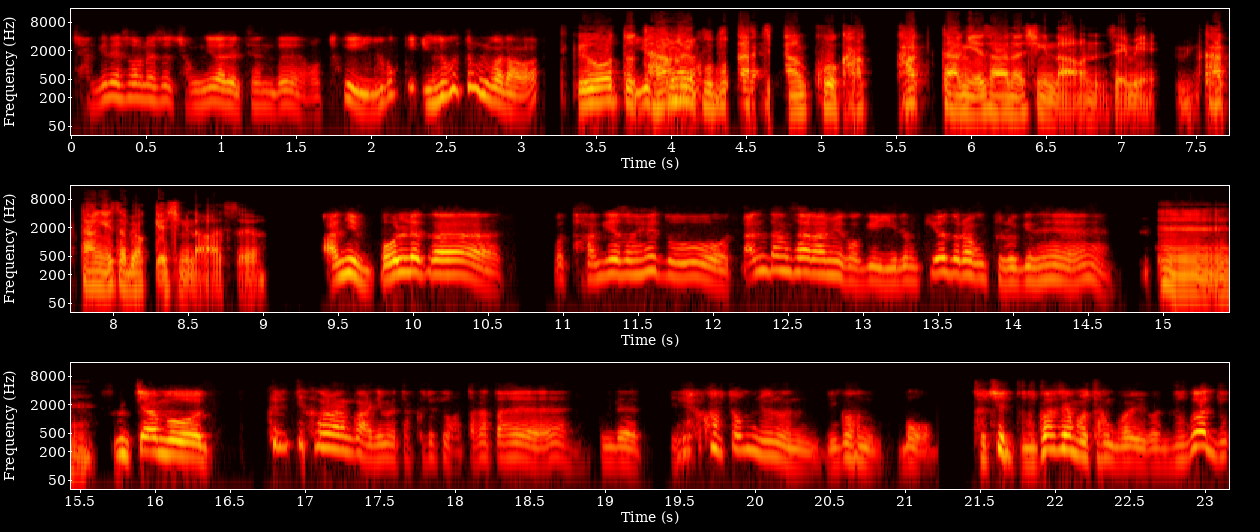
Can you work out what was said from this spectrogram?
자기네 선에서 정리가 될 텐데 어떻게 일곱 개, 일곱 종류가 나와? 그것도 당을 뭐야? 구분하지 않고 각, 각 당에서 하나씩 나오는 셈이, 각 당에서 몇 개씩 나왔어요. 아니, 원래가 뭐 당에서 해도 딴 당 사람이 거기에 이름 끼어들라고 그러긴 해. 예, 진짜 뭐 critical한 거 아니면 다 그렇게 왔다 갔다 해. 근데 일곱 종류는 이건 뭐 도대체 누가 잘못한 거야 이거? 누가 누,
